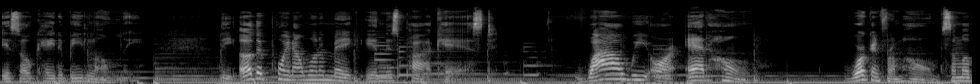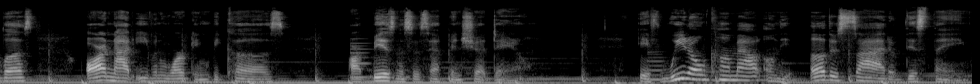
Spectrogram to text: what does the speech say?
It's okay to be lonely. The other point I want to make in this podcast while we are at home, working from home, some of us are not even working because our businesses have been shut down. If we don't come out on the other side of this thing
